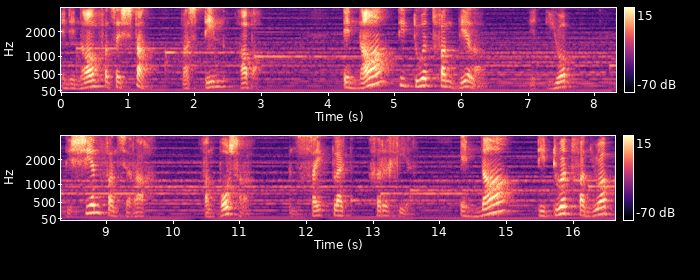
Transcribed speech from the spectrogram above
en die naam van sy stad was Din-Haba. En na die dood van Bela het Job die seun van Serag van Bosra in sy plek geregeer. En na die dood van Joab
